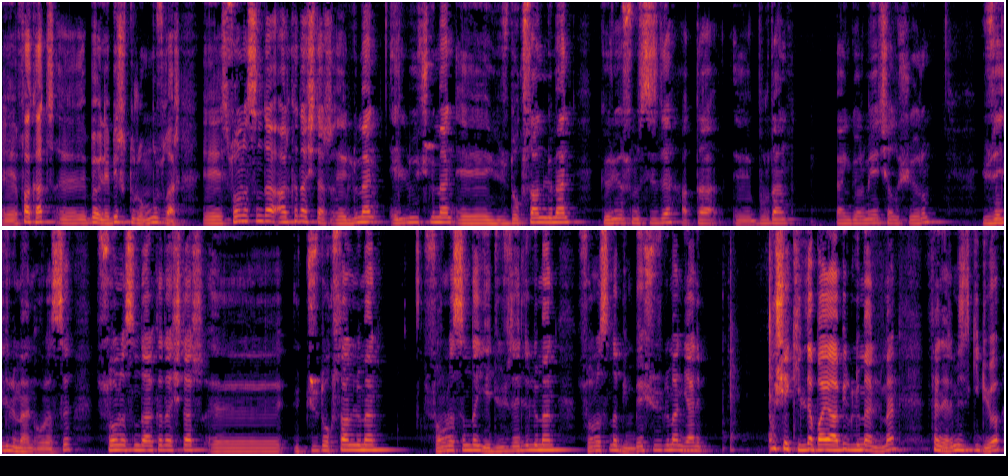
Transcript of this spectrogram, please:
E, fakat e, böyle bir durumumuz var. E, sonrasında arkadaşlar e, lümen 53 lümen e, 190 lümen görüyorsunuz sizde. Hatta e, buradan ben görmeye çalışıyorum. 150 lümen orası. Sonrasında arkadaşlar e, 390 lümen. Sonrasında 750 lümen. Sonrasında 1500 lümen. Yani bu şekilde baya bir lümen lümen fenerimiz gidiyor.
